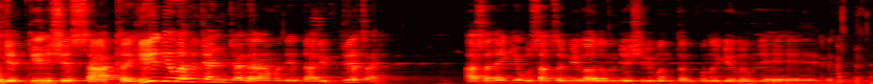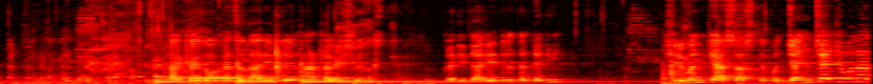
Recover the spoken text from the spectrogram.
म्हणजे तीनशे साठ ही दिवस ज्यांच्या घरामध्ये दारिद्र्यच आहे. असं नाही की उसाचं बिल आलं म्हणजे श्रीमंतन पुन्हा गेलं म्हणजे हे हे हे. काय काय लोकांचं दारिद्र्य? अठरा विश्वे नसतं. कधी दारिद्र्य तर कधी श्रीमंती असं असते पण ज्यांच्या जीवनात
